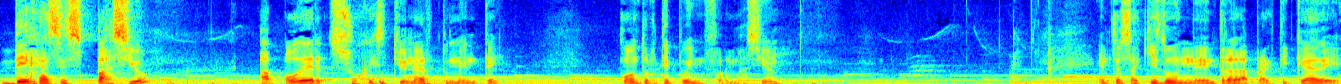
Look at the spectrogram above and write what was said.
dejas espacio a poder sugestionar tu mente con otro tipo de información. Entonces aquí es donde entra la práctica de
